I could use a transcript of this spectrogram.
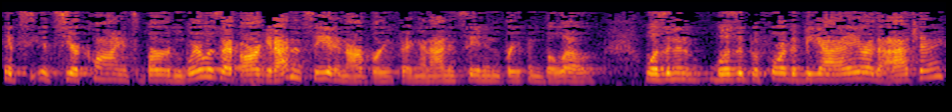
it's it's your client's burden. Where was that argued? I didn't see it in our briefing, and I didn't see it in the briefing below. Was it was it before the BIA or the IJ?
